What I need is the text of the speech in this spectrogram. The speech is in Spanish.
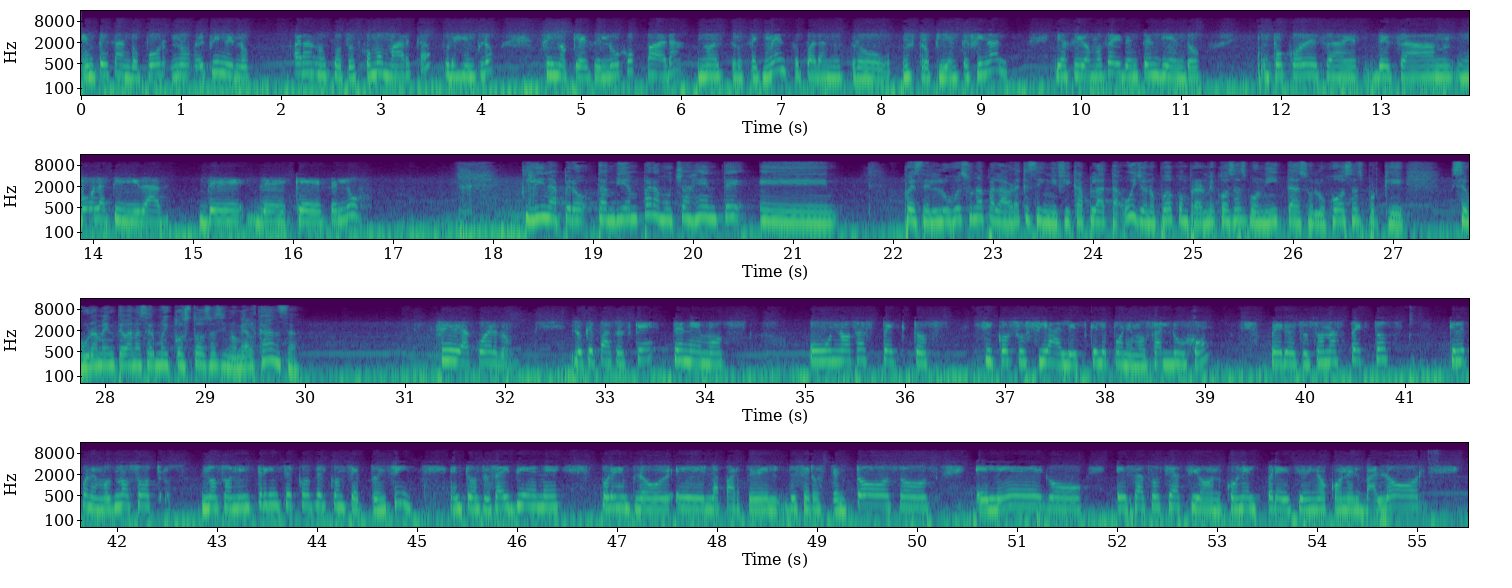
empezando por no definirlo para nosotros como marca, por ejemplo, sino que es el lujo para nuestro segmento, para nuestro, nuestro cliente final. Y así vamos a ir entendiendo un poco de esa, de esa volatilidad de, de qué es el lujo. Lina, pero también para mucha gente, eh, pues el lujo es una palabra que significa plata. Uy, yo no puedo comprarme cosas bonitas o lujosas porque seguramente van a ser muy costosas y no me alcanza. Sí, de acuerdo. Lo que pasa es que tenemos unos aspectos psicosociales que le ponemos al lujo, pero esos son aspectos que le ponemos nosotros, no son intrínsecos del concepto en sí. Entonces ahí viene, por ejemplo, eh, la parte de ser ostentosos, el ego, esa asociación con el precio y no con el valor,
